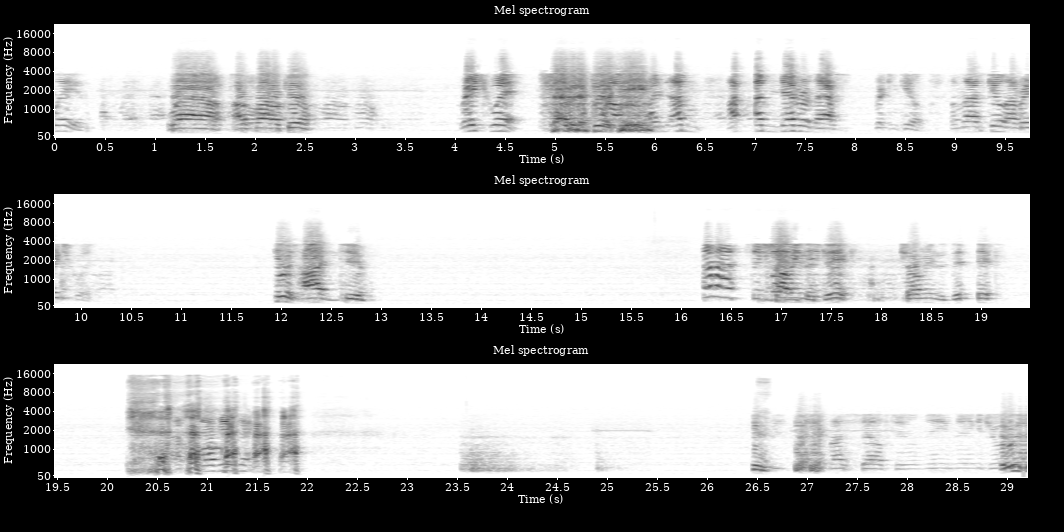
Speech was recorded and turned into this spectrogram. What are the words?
played. Wow, I was final kill. Rage quit. Seven to fourteen. I, I'm, I'm never last freaking kill. I'm last kill, I rage quit. He was hiding too. Haha, think Shot me me, in the dick. Shot me in the dick. That's more music. Dude, Myself to me, make it Who's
